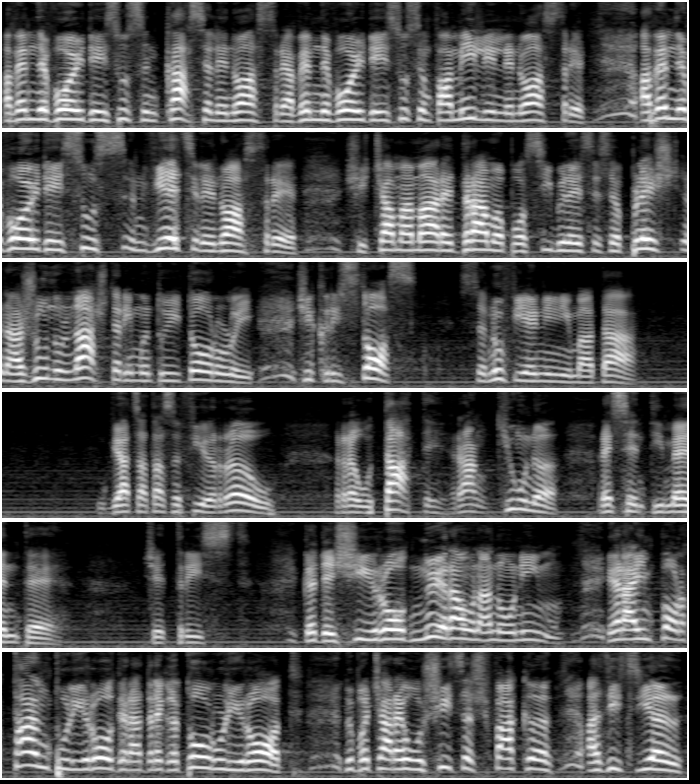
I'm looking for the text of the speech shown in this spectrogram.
Avem nevoie de Isus în casele noastre. Avem avem nevoie de Isus în familiile noastre, avem nevoie de Isus în viețile noastre și cea mai mare dramă posibilă este să pleci în ajunul nașterii Mântuitorului și Hristos să nu fie în inima ta. Viața ta să fie rău, răutate, ranchiună, resentimente. Ce trist! Că deși Irod nu era un anonim, era importantul Irod, era dregătorul Irod, după ce a reușit să-și facă, a zis el,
